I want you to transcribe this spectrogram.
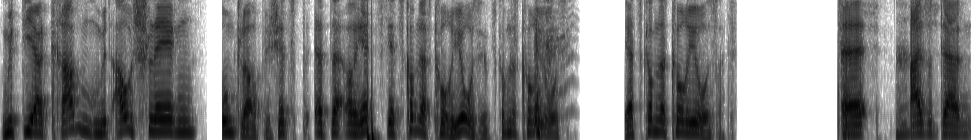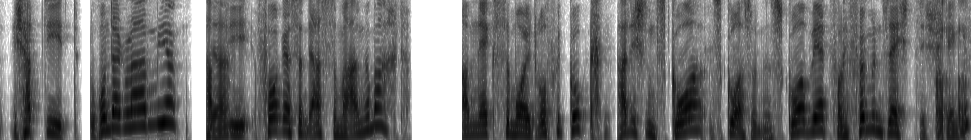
Mit Diagrammen, mit Ausschlägen, unglaublich. Jetzt, äh, aber jetzt, jetzt kommt das Kuriose, jetzt kommt das Kuriose. Jetzt kommt das Kuriose. Äh, also dann, ich habe die runtergeladen mir, habe Ja. die vorgestern das erste Mal angemacht, am nächsten Mal drauf geguckt, hatte ich einen Score, Score, so einen Scorewert von 65. Ich denke,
